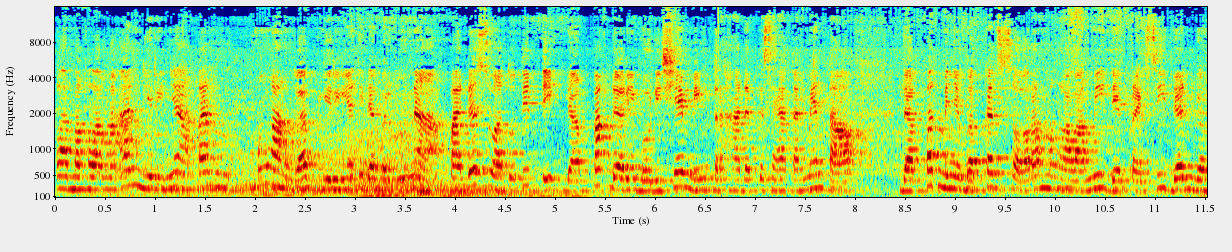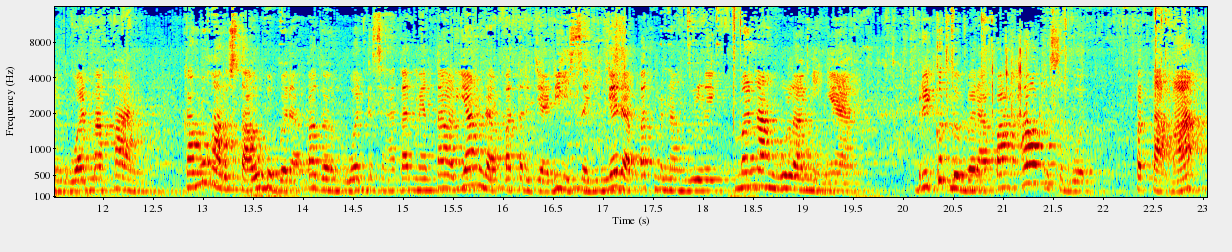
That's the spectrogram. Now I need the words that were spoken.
lama-kelamaan dirinya akan menganggap dirinya tidak berguna. Pada suatu titik, dampak dari body shaming terhadap kesehatan mental dapat menyebabkan seseorang mengalami depresi dan gangguan makan. Kamu harus tahu beberapa gangguan kesehatan mental yang dapat terjadi sehingga dapat menanggulanginya. Berikut beberapa hal tersebut. Pertama,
